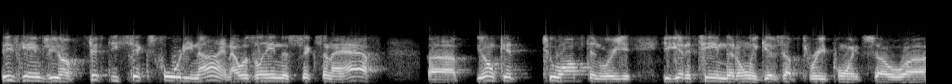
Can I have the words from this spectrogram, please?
these games, you know, 56 49. I was laying the six and a half. Uh, you don't get too often where you, you get a team that only gives up three points. So, uh,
